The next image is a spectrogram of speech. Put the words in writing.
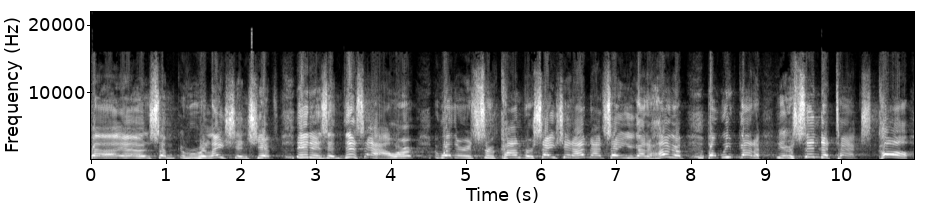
uh, uh, some relationships, it is in this hour, whether it's through conversation I'm not saying you got to hug them, but we've got to send a text, call,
